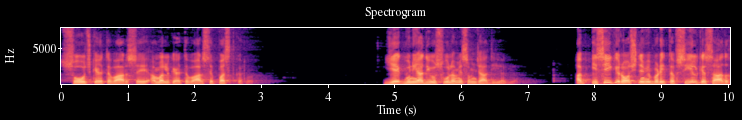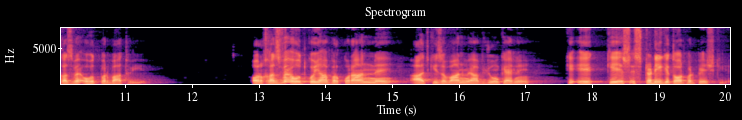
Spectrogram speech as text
سوچ کے اعتبار سے، عمل کے اعتبار سے پست کریں یہ ایک بنیادی اصول ہمیں سمجھا دیا گیا۔ اب اسی کی روشنی میں بڑی تفصیل کے ساتھ غزوہ عہد پر بات ہوئی ہے۔ اور غزوہ عہد کو یہاں پر قرآن نے آج کی زبان میں آپ یوں کہہ لیں کہ ایک کیس اسٹڈی کے طور پر پیش کیا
